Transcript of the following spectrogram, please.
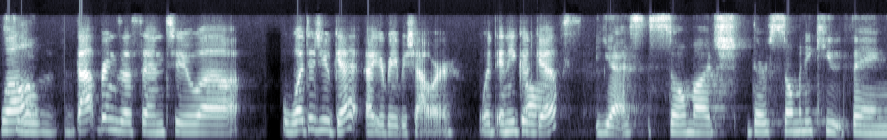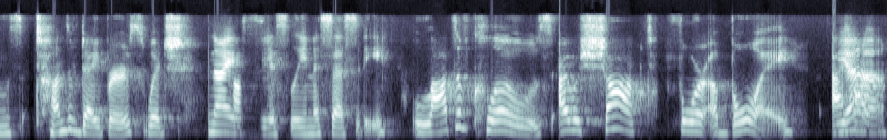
Well, that brings us into uh, what did you get at your baby shower? What any good Oh. gifts? Yes, so much. There's so many cute things. Tons of diapers, which Nice. obviously necessity. Lots of clothes. I was shocked for a boy. I yeah. have-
